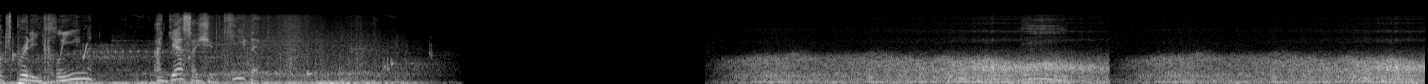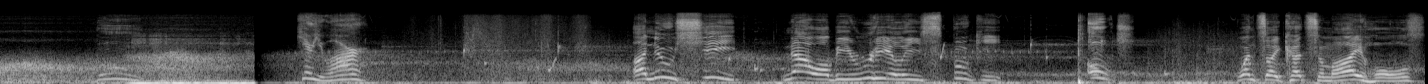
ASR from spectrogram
Looks pretty clean. I guess I should keep it. Here you are. A new sheet! Now I'll be really spooky. Ouch! Once I cut some eye holes.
